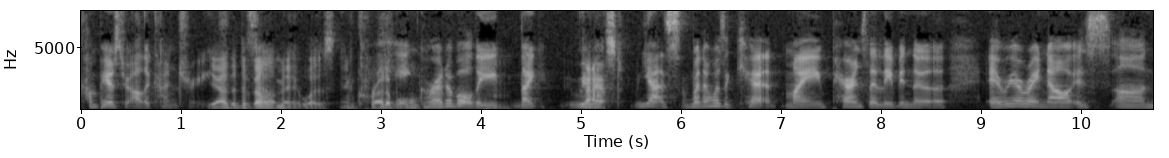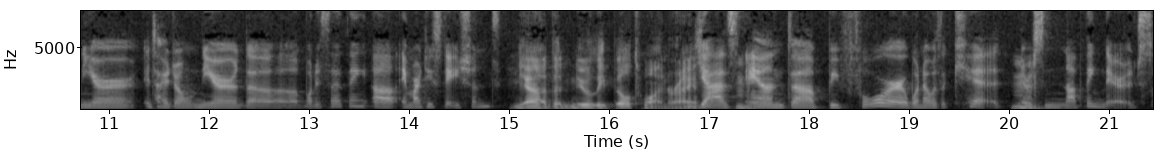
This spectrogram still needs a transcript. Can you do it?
compared to other countries. Yeah, the So, development was incredible. incredible. They like Fast. Yes, when I was a kid, my parents they live in the area right now is uh, near in Taichung near the what is that thing? Uh, MRT stations. yeah, the newly built one, right? Yes, and uh, before when I was a kid, there's nothing there. Just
